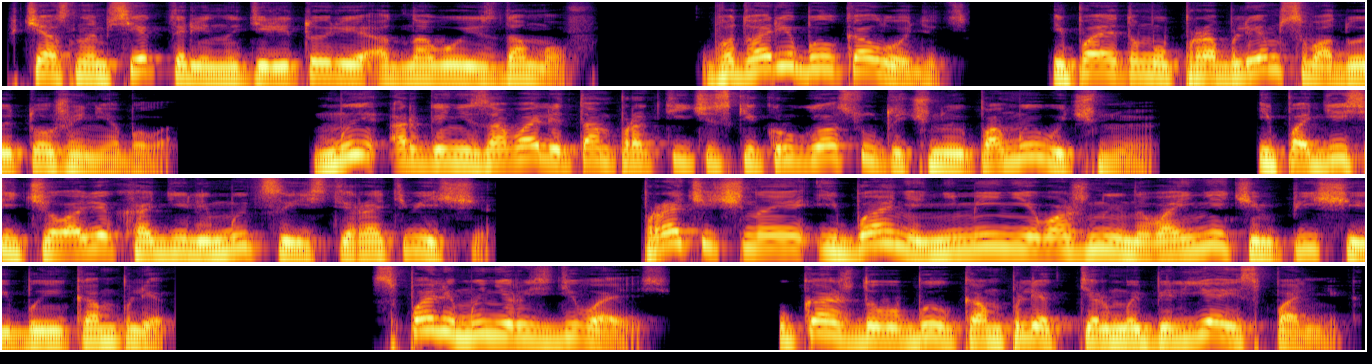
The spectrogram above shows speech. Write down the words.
в частном секторе на территории одного из домов. Во дворе был колодец, и поэтому проблем с водой тоже не было. Мы организовали там практически круглосуточную помывочную, и по 10 человек ходили мыться и стирать вещи. Прачечная и баня не менее важны на войне, чем пища и боекомплект. Спали мы не раздеваясь. У каждого был комплект термобелья и спальник.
